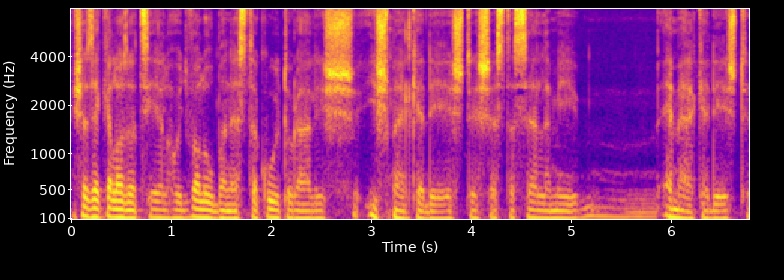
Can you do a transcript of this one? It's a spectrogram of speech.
és ezekkel az a cél, hogy valóban ezt a kulturális ismerkedést és ezt a szellemi emelkedést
